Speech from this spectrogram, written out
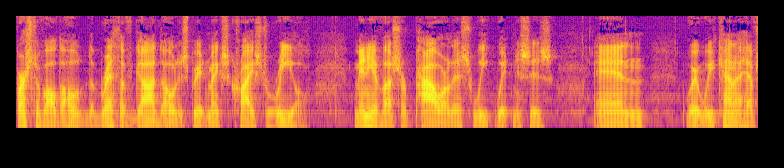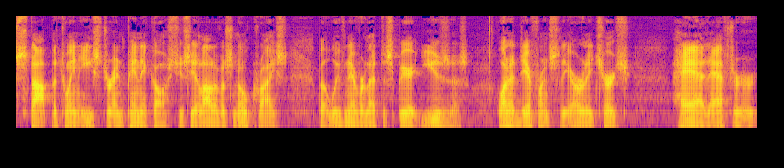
First of all, the, whole, the breath of God, the Holy Spirit, makes Christ real. Many of us are powerless, weak witnesses, and we we kind of have stopped between Easter and Pentecost. You see, a lot of us know Christ, but we've never let the Spirit use us. What a difference the early church had after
